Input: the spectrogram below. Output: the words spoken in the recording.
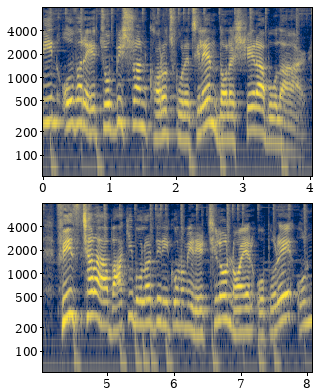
তিন ওভারে চব্বিশ রান খরচ করেছিলেন দলের সেরা বোলার ফিজ ছাড়া বাকি বোলারদের ইকোনমি রেট ছিল নয়ের ওপরে, অন্য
